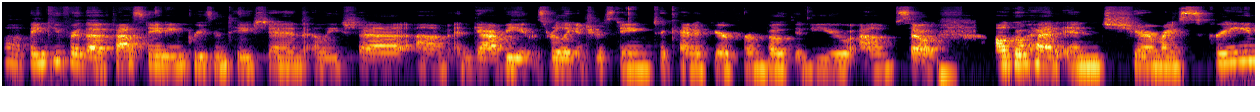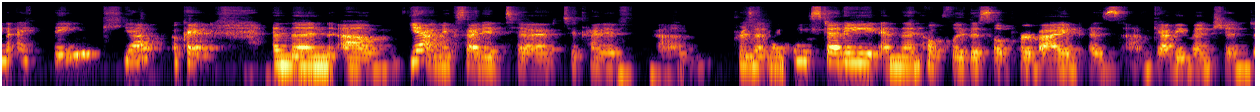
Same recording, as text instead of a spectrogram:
Well, thank you for the fascinating presentation, Alicia um, and Gabby. It was really interesting to kind of hear from both of you. Um, so I'll go ahead and share my screen, I think. Yeah, okay. And then, um, yeah, I'm excited to, to kind of um, present my case study, and then hopefully this will provide, as um, Gabby mentioned,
